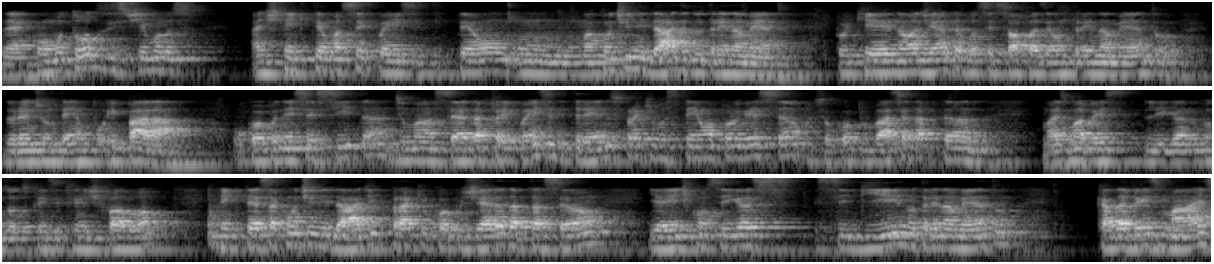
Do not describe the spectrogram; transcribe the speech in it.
Né? Como todos os estímulos, a gente tem que ter uma sequência, tem que ter um- um- uma continuidade do treinamento, porque não adianta você só fazer um treinamento durante um tempo e parar. O corpo necessita de uma certa frequência de treinos para que você tenha uma progressão, porque seu corpo vai se adaptando. Mais uma vez, ligando com os outros princípios que a gente falou, tem que ter essa continuidade para que o corpo gere adaptação e aí a gente consiga seguir no treinamento cada vez mais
